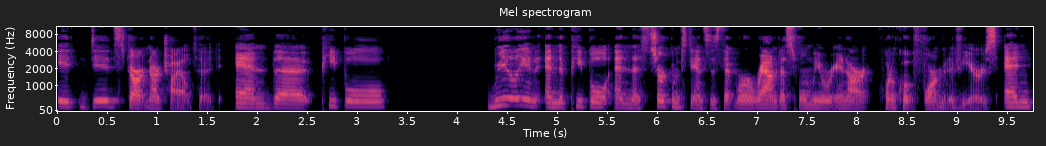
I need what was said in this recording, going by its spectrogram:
it did start in our childhood and the people really and, and the people and the circumstances that were around us when we were in our quote unquote formative years. And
